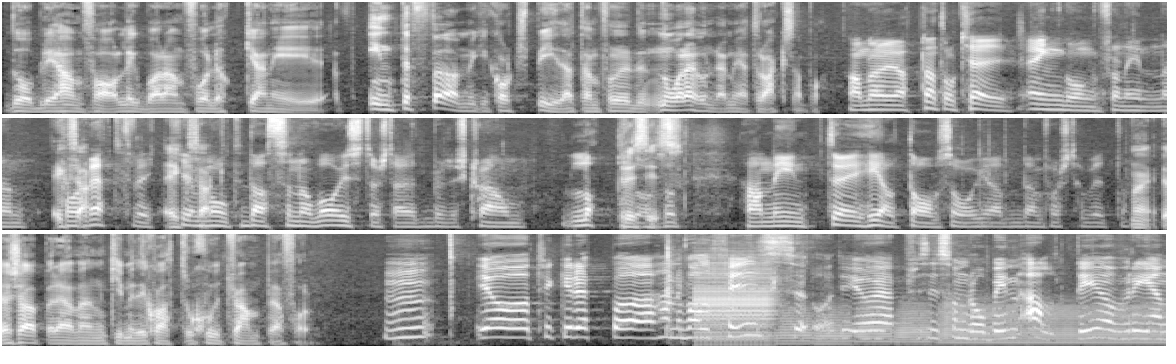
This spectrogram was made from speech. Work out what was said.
Då blir han farlig bara han får luckan i, inte för mycket kort speed, att han får några hundra meter att axa på. Han har ju öppnat okej en gång från innan på Exakt, Rättvik exakt. mot Dozen of Oysters, där ett British Crown-lopp. Precis. Han är inte helt avsågad den första biten. Nej, jag köper även Kimi de Quattro, 7 Trump jag får. Mm. Jag tycker rätt på Hannibal Fis. och det gör jag precis som Robin alltid. Av ren,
